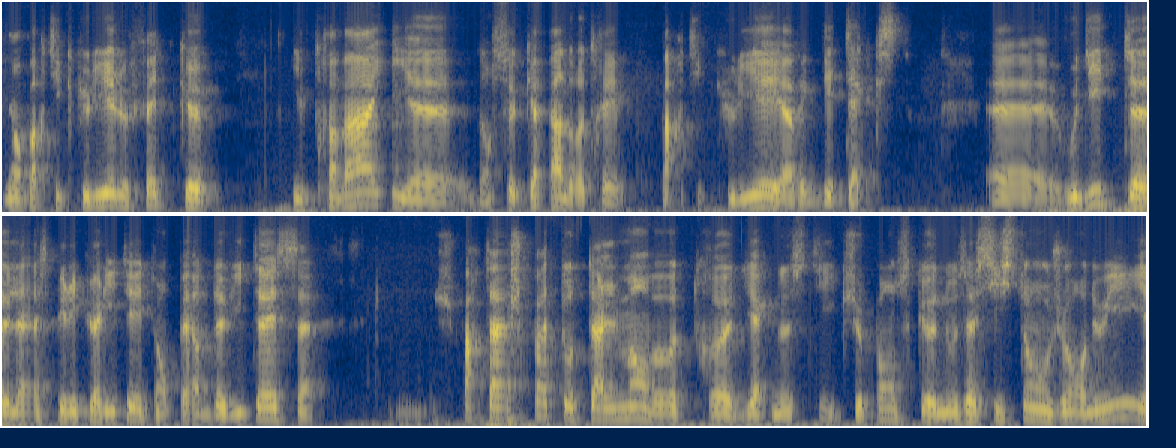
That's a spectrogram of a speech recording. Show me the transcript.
Et en particulier le fait qu'il travaille euh, dans ce cadre très particulier avec des textes. Euh, vous dites la spiritualité est en perte de vitesse. Je ne partage pas totalement votre diagnostic. Je pense que nous assistons aujourd'hui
